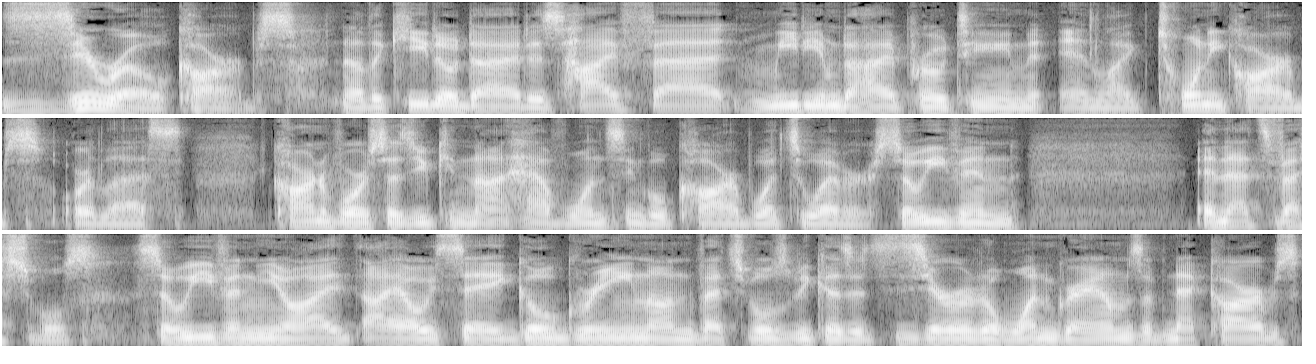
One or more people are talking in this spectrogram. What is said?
zero carbs. Now, the keto diet is high fat, medium to high protein, and like 20 carbs or less. Carnivore says you cannot have one single carb whatsoever. So, even, and that's vegetables. So, even, you know, I, I always say go green on vegetables because it's zero to one grams of net carbs.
